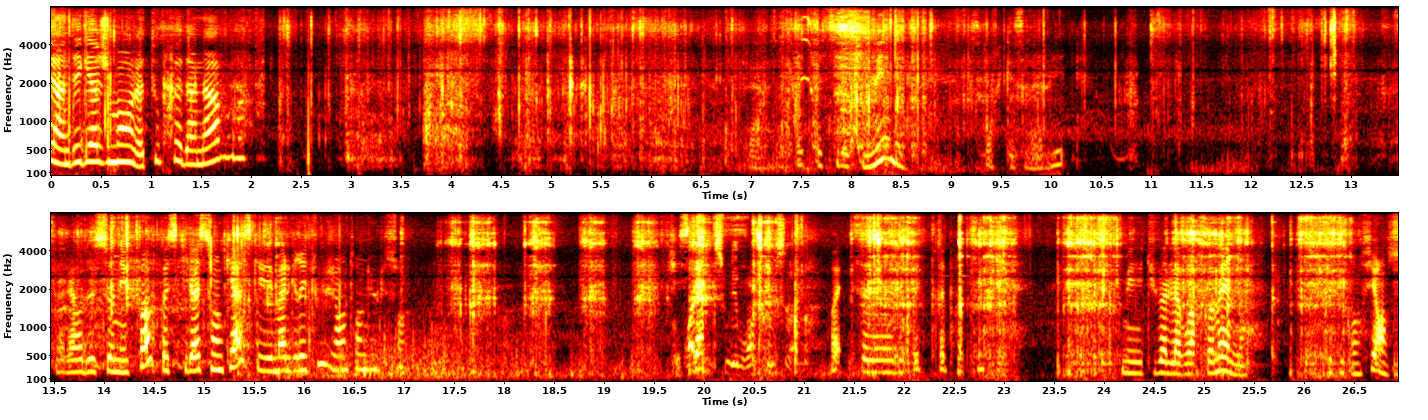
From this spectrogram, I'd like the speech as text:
fait un dégagement là tout près d'un arbre. Ça va être facile à filmer, mais j'espère que ça va aller. Ça a l'air de sonner fort parce qu'il a son casque et malgré tout j'ai entendu le son. J'espère que sous les branches comme ça. Ouais, ça va pas être très pratique. Mais tu vas l'avoir quand même. Fais-tu confiance.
